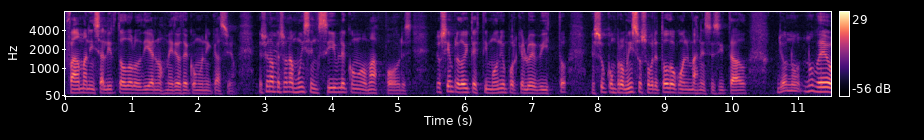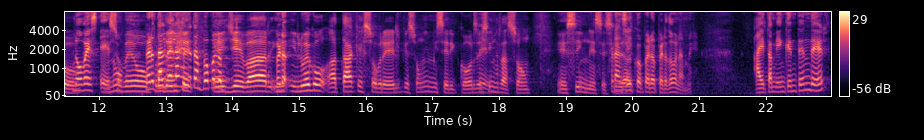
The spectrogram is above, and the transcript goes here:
fama ni salir todos los días en los medios de comunicación. Es una persona muy sensible con los más pobres. Yo siempre doy testimonio porque lo he visto, es su compromiso sobre todo con el más necesitado. Yo no, no veo... No ves eso. No veo Pero tal vez la gente tampoco lo- eh, llevar y- Pero- y, luego ataques sobre él que son inmisericordia, Sí. sin razón, eh, sin necesidad. Francisco, pero perdóname. Hay también que entender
